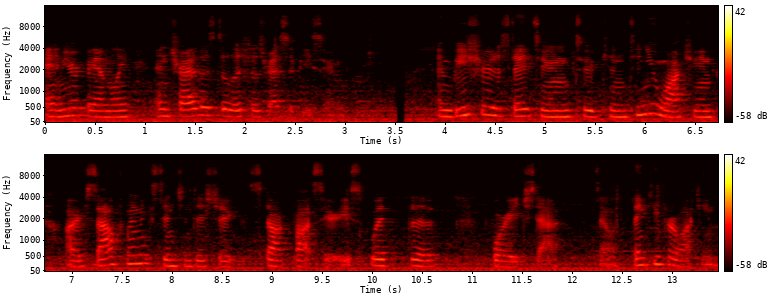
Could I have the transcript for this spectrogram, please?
and your family and try this delicious recipe soon. And be sure to stay tuned to continue watching our Southwind Extension District Stockpot series with the 4-H staff. So thank you for watching.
